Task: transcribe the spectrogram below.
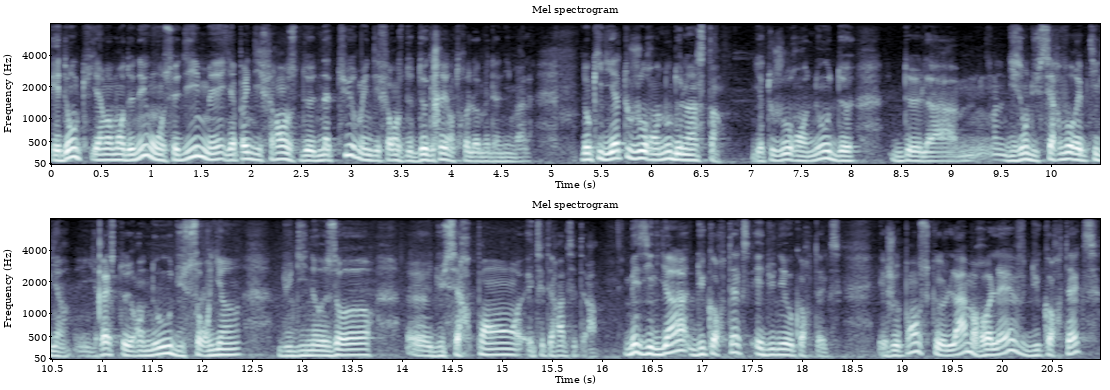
Et donc, il y a un moment donné où on se dit, mais il n'y a pas une différence de nature, mais une différence de degré entre l'homme et l'animal. Donc, il y a toujours en nous de l'instinct. Il y a toujours en nous de, la, disons, du cerveau reptilien. Il reste en nous du saurien, du dinosaure, euh, du serpent, etc., etc. Mais il y a du cortex et du néocortex. Et je pense que l'âme relève du cortex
